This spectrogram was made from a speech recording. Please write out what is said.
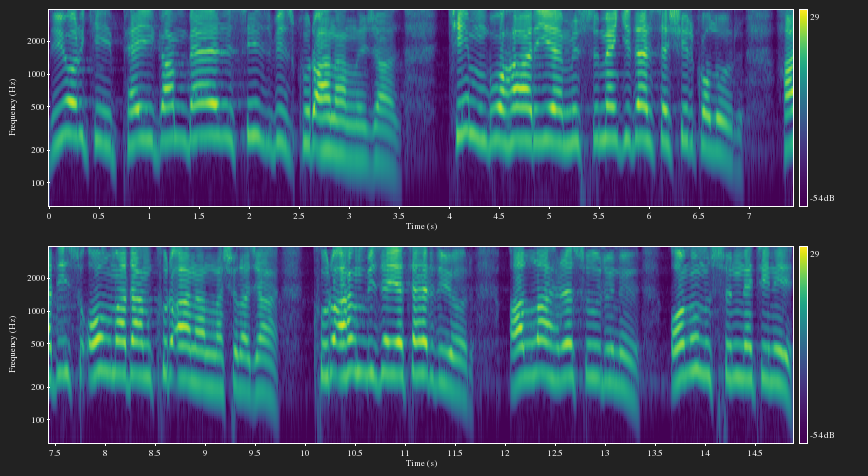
Diyor ki peygambersiz biz Kur'an anlayacağız. Kim Buhari'ye, Müslüme giderse şirk olur. Hadis olmadan Kur'an anlaşılacak. Kur'an bize yeter diyor. Allah Resulünü, onun sünnetini,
